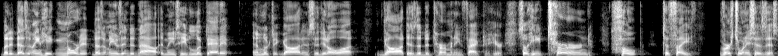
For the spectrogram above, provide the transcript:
But it doesn't mean he ignored it, doesn't mean he was in denial. It means he looked at it and looked at God and said, you know what? God is the determining factor here. So he turned hope to faith. Verse 20 says this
